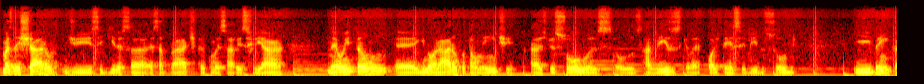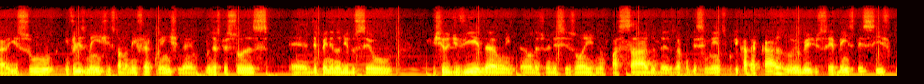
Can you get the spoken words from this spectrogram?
mas deixaram de seguir essa, essa prática, começaram a esfriar, né, ou então é, ignoraram totalmente as pessoas, os avisos que ela pode ter recebido sobre. E, bem, cara, isso infelizmente se torna bem frequente, né? Muitas pessoas, é, dependendo ali do seu estilo de vida, ou então das suas decisões no passado, dos acontecimentos, porque cada caso eu vejo ser bem específico.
